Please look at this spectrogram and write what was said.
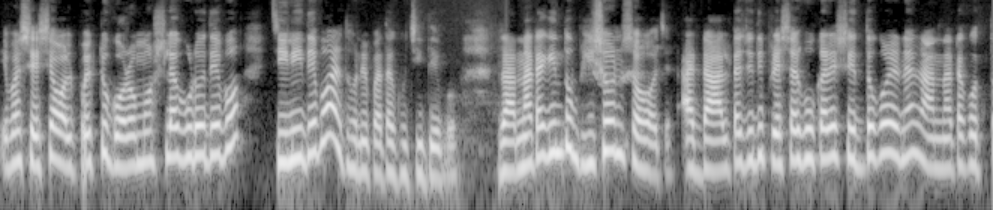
এবার শেষে অল্প একটু গরম মশলা গুঁড়ো দেবো, চিনি দেবো আর ধনেপাতা কুচি দেবো। রান্নাটা কিন্তু ভীষণ সহজ। আর ডালটা যদি প্রেসার কুকারে সেদ্ধ করে নেন, রান্নাটা করতে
